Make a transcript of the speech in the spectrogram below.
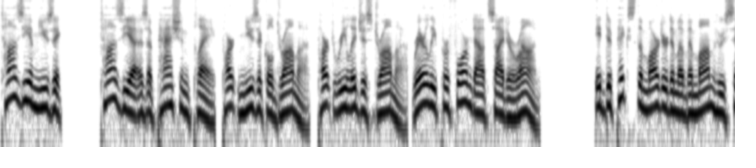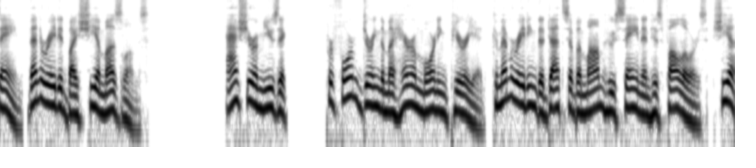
Tazia music Tazia is a passion play, part musical drama, part religious drama, rarely performed outside Iran. It depicts the martyrdom of Imam Hussein, venerated by Shia Muslims. Ashura music Performed during the Muharram mourning period, commemorating the deaths of Imam Hussein and his followers, Shia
